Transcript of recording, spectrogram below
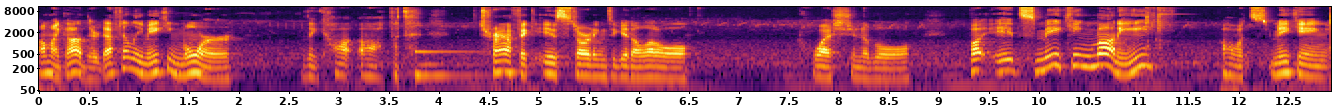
Oh my god, they're definitely making more. They caught, oh, but the traffic is starting to get a little questionable. But it's making money. Oh, it's making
